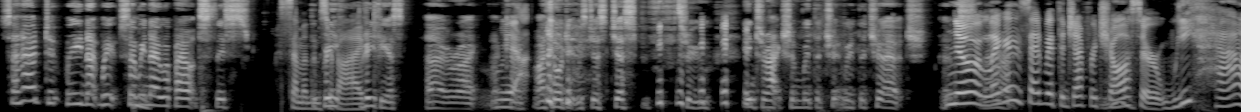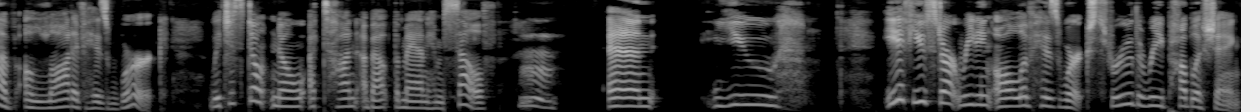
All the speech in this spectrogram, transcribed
So how do we know? We, so we hmm. know about this. Some of them the survived. Previous. Oh right. Okay. Yeah. I thought it was just just through interaction with the with the church. But, no, like right. I said with the Geoffrey hmm. Chaucer, mm. we have a lot of his work. We just don't know a ton about the man himself. Mm. And you if you start reading all of his works through the republishing,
